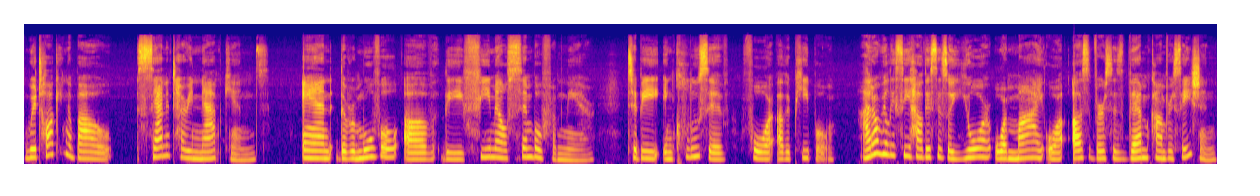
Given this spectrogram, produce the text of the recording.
We're talking about sanitary napkins and the removal of the female symbol from there to be inclusive for other people. I don't really see how this is a your or my or us versus them conversation.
